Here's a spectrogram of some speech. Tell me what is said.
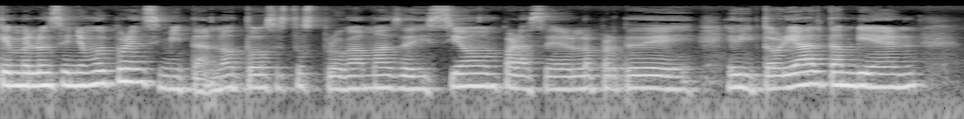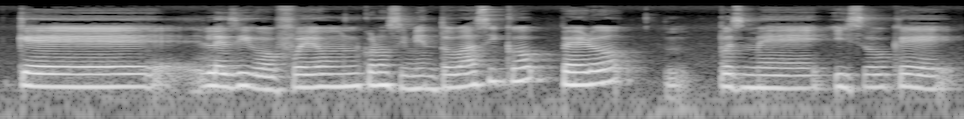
que me lo enseñó muy por encimita, ¿no? Todos estos programas de edición para hacer la parte de editorial también, que les digo, fue un conocimiento básico, pero pues me hizo que,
